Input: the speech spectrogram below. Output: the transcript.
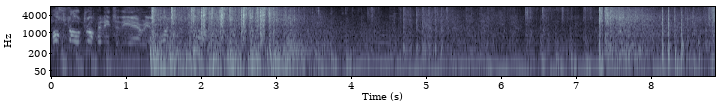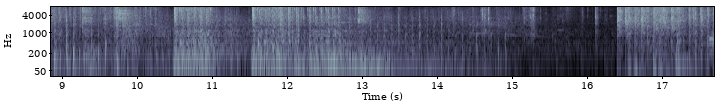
Hostile dropping into the area. Watch the Oh,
